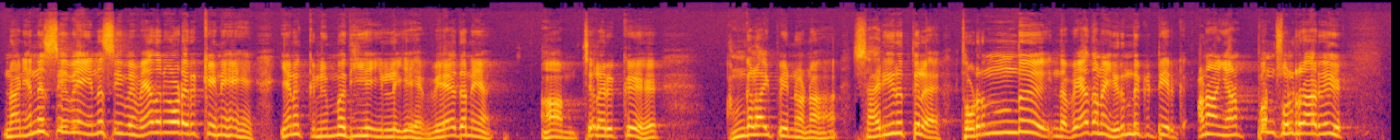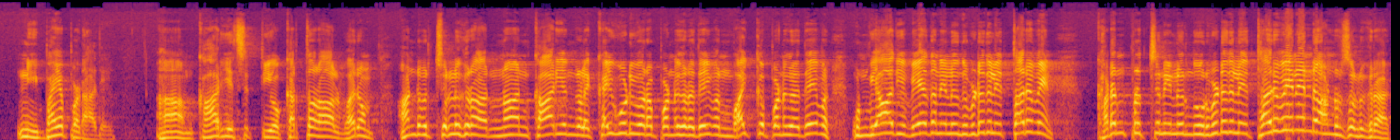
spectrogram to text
நான் என்ன செய்வேன் என்ன செய்வேன்? வேதனையோடு இருக்கேனே. எனக்கு நிம்மதியே இல்லையே. வேதனை. ஆம் சிலருக்கு அங்கலாய்ப்பு என்னன்னா சரீரத்தில் தொடர்ந்து இந்த வேதனை இருந்துக்கிட்டே இருக்கு. ஆனால் எப்பன்னு சொல்கிறாரு நீ பயப்படாதே. ஆம் காரிய சித்தியோ கர்த்தரால் வரும். ஆண்டவர் சொல்லுகிறார் நான் காரியங்களை கைகூடி வர பண்ணுகிற தேவன் வாய்க்க பண்ணுகிற தேவன் உன் வியாதி வேதனையிலிருந்து விடுதலை தருவேன். கடன் பிரச்சனையிலிருந்து ஒரு விடுதலை தருவேன் என்று ஆண்டவர் சொல்லுகிறார்.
